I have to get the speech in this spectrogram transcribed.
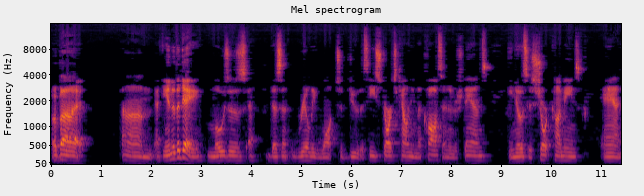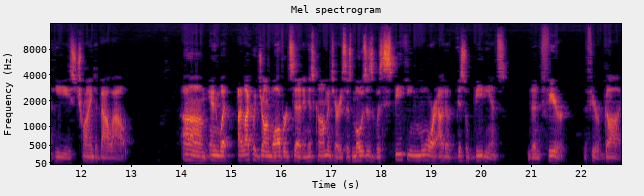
Uh, but um, at the end of the day, Moses doesn't really want to do this. He starts counting the costs and understands. He knows his shortcomings, and he's trying to bow out. Um, and what I like what John Walvoord said in his commentary. He says Moses was speaking more out of disobedience than fear, the fear of God.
